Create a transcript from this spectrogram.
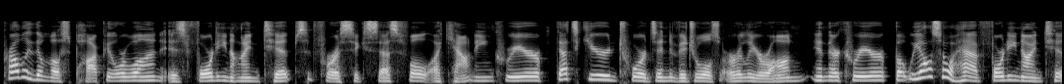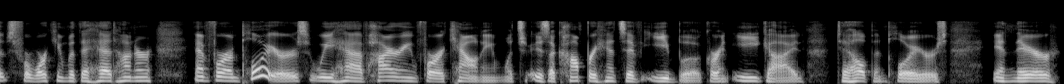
Probably the most popular one is 49 Tips for a Successful Accounting Career. That's geared towards individuals earlier on in their career, but we also have 49 Tips for Working with a Headhunter. And for employers, we have Hiring for Accounting, which is a comprehensive ebook or an e guide to help employers in their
